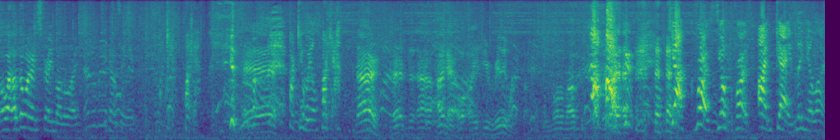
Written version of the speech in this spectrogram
Oh wait, I've got my own screen by the way. You can't see me. Eh, Fuck you, wheel, fuck ya! no, no, no, uh, okay. Well, if you really want to fuck it, you're more than welcome. No! Yuck, gross, you're gross. I'm gay, leave me alone.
